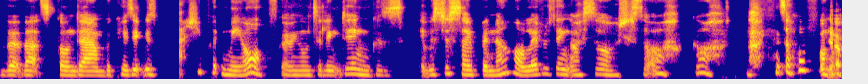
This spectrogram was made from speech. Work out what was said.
that that's gone down because it was actually putting me off going onto LinkedIn because it was just so banal. Everything I saw, I just thought, oh, God, it's awful. Yeah.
